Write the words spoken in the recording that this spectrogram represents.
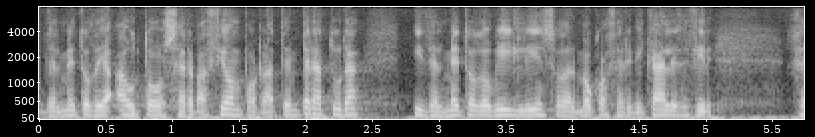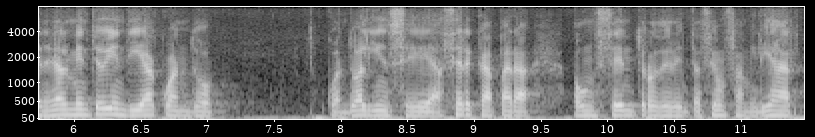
del método de autoobservación por la temperatura y del método Billings o del moco cervical. Es decir, generalmente hoy en día cuando, cuando alguien se acerca para, a un centro de orientación familiar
